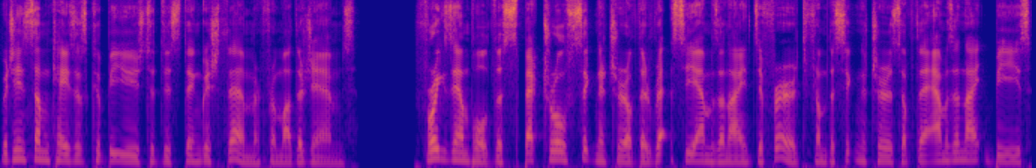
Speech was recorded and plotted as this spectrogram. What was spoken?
which in some cases could be used to distinguish them from other gems. For example, the spectral signature of the Red Sea Amazonite differed from the signatures of the Amazonite beads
